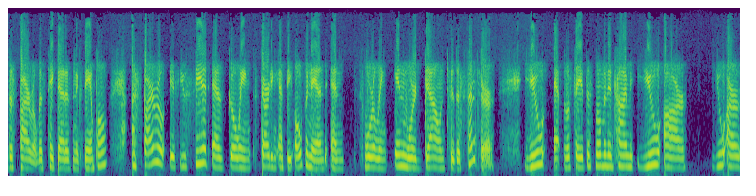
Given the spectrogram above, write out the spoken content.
the spiral. Let's take that as an example. A spiral, if you see it as going, starting at the open end and swirling inward down to the center, you, at, let's say at this moment in time, you are, you are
